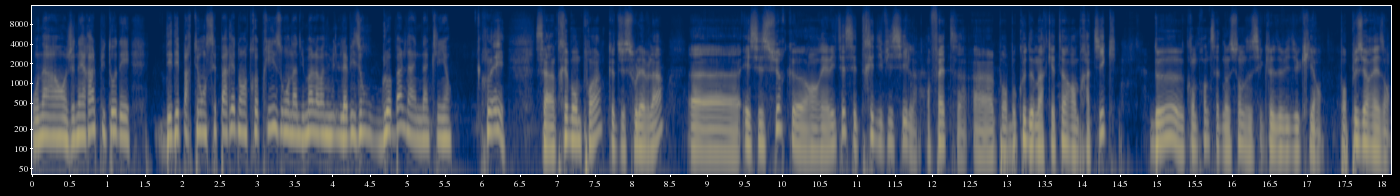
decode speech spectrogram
on a en général plutôt des, des départements séparés dans l'entreprise où on a du mal à avoir la vision globale d'un client? Oui, c'est un très bon point que tu soulèves là. Euh, et c'est sûr qu'en réalité, c'est très difficile, en fait, euh, pour beaucoup de marketeurs en pratique, de comprendre cette notion de cycle de vie du client, pour plusieurs raisons.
